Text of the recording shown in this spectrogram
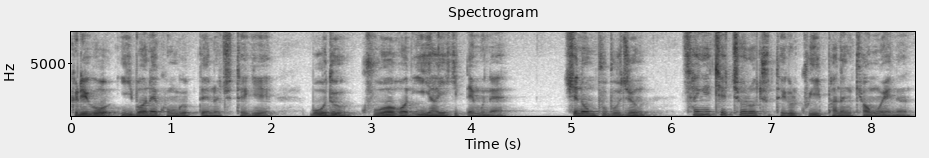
그리고 이번에 공급되는 주택이 모두 9억 원 이하이기 때문에 신혼부부 중 생애 최초로 주택을 구입하는 경우에는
